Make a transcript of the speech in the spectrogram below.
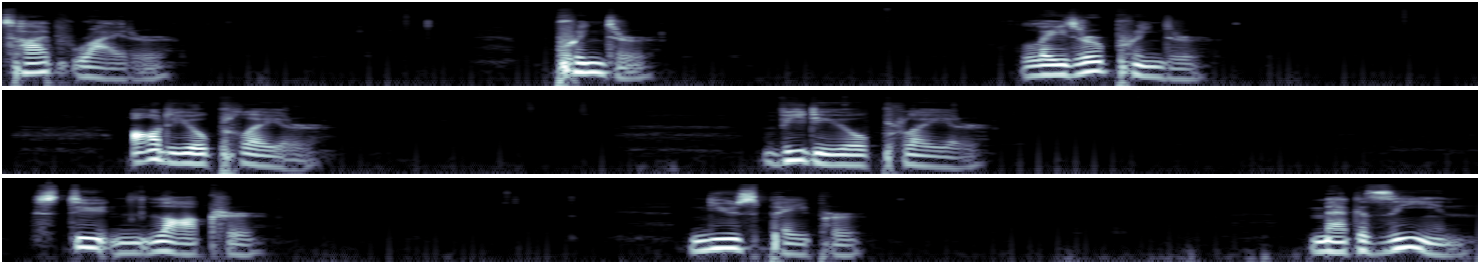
Typewriter. Printer. Laser Printer. Audio Player Video Player. Student Locker. Newspaper. Magazine.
